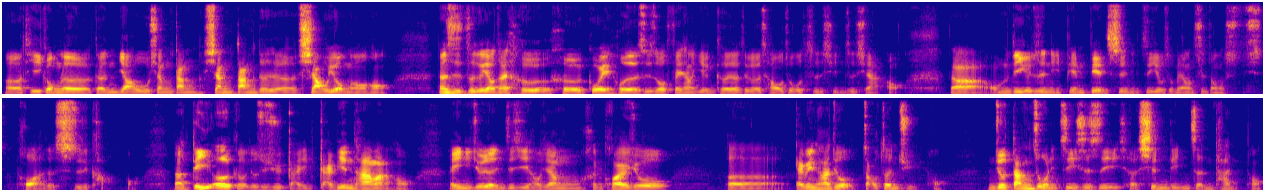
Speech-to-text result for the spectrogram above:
呃提供了跟药物相当相当的效用哦哈。但是这个要在合合规或者是说非常严苛的这个操作执行之下哦。那我们第一个就是你边辨识你自己有什么样自动化的思考哦。那第二个就是去改改变它嘛，吼，哎，你觉得你自己好像很快就，呃，改变它就找证据，吼，你就当做你自己是是一个心灵侦探，哦，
